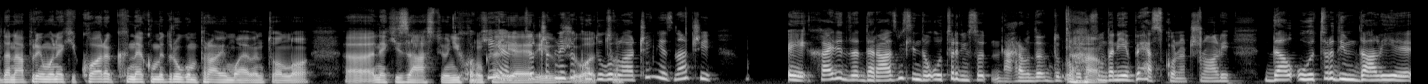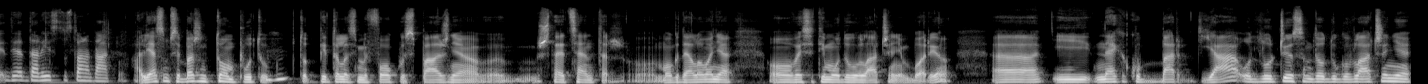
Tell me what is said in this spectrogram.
da napravimo neki korak, nekome drugom pravimo eventualno uh, neki zastoj u njihovom okay, karijeri i životu. To čak nekako odugovlačenje znači E, hajde da, da razmislim, da utvrdim, svoj, naravno da, da, da, da nije beskonačno, ali da utvrdim da li je, da, da li je to stvarno tako. Ali ja sam se baš na tom putu, mm -hmm. to, pitala si me fokus, pažnja, šta je centar mog delovanja, ovaj, sa tim odugovlačenjem borio. Uh, I nekako, bar ja, odlučio sam da odugovlačenje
